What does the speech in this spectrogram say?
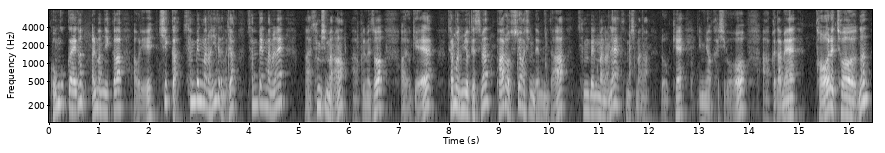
공급가액은 얼마입니까? 아, 우리 시가 300만 원이 되는 거죠. 300만 원에 아, 30만 원. 아, 그러면서 아, 여기에 잘못 입력됐으면 바로 수정하시면 됩니다. 300만 원에 30만 원 이렇게 입력하시고 아 그 다음에 거래처는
